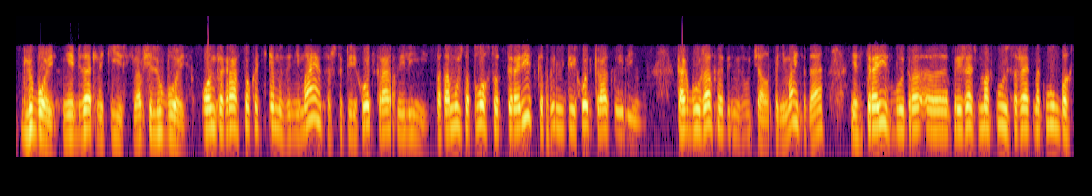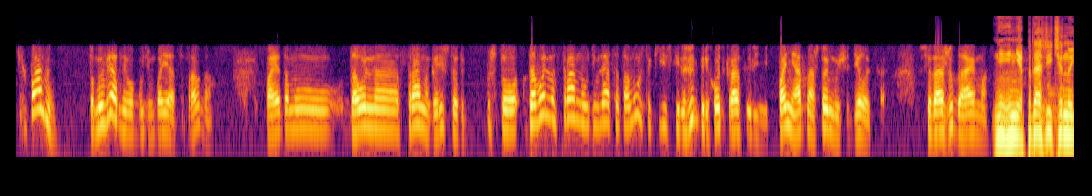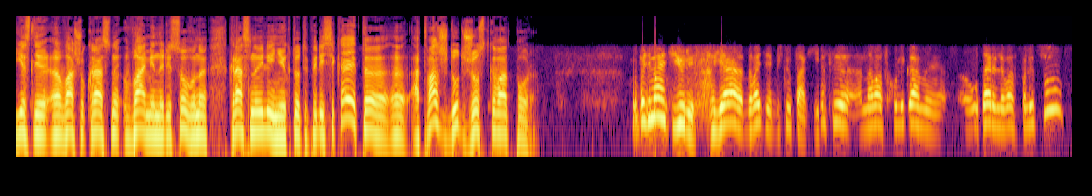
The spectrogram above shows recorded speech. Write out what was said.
любой, не обязательно киевский, вообще любой, он как раз только тем и занимается, что переходит красные линии. Потому что плохо тот террорист, который не переходит красные линии. Как бы ужасно это ни звучало, понимаете, да? Если террорист будет э, приезжать в Москву и сажать на клумбах тюльпаны, то мы вряд ли его будем бояться, правда? Поэтому довольно странно говорить, что это, что довольно странно удивляться тому, что киевский режим переходит красные линии. Понятно, а что ему еще делать-то? Это ожидаемо. Не-не-не, подождите, но если э, вашу красную, вами нарисованную красную линию кто-то пересекает, э, э, от вас ждут жесткого отпора. Вы понимаете, Юрий, я давайте объясню так. Если на вас хулиганы ударили вас по лицу,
